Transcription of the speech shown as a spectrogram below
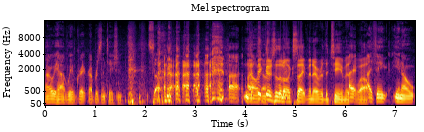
Uh, we have we have great representation. so uh, no, I think no. there's a little excitement over the team as I, well. I think you know,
